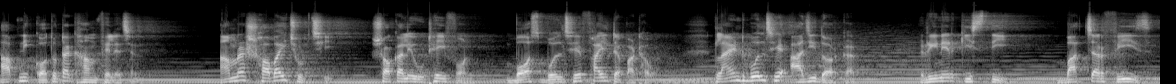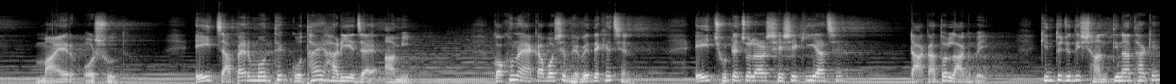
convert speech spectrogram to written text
আপনি কতটা ঘাম ফেলেছেন। আমরা সবাই ছুটছি। সকালে উঠেই ফোন। বস বলছে, ফাইলটা পাঠাও। ক্লায়েন্ট বলছে, আজই দরকার। ঋণের কিস্তি বাচ্চার ফিজ মায়ের ওষুধ। এই চাপের মধ্যে কোথায় হারিয়ে যায় আমি? কখনো একা বসে ভেবে দেখেছেন? এই ছুটে চলার শেষে কি আছে? টাকা তো লাগবেই। কিন্তু যদি শান্তি না থাকে,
